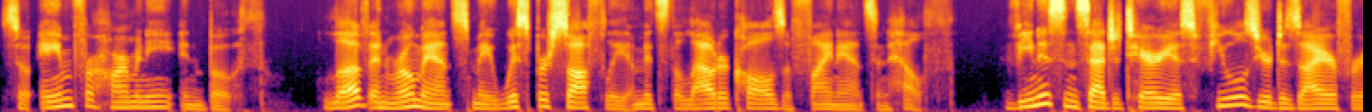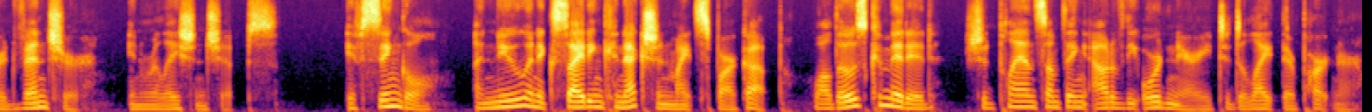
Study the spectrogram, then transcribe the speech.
so aim for harmony in both. Love and romance may whisper softly amidst the louder calls of finance and health. Venus in Sagittarius fuels your desire for adventure in relationships. If single, a new and exciting connection might spark up, while those committed should plan something out of the ordinary to delight their partner.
